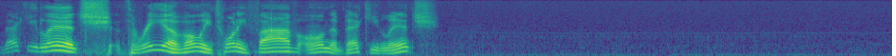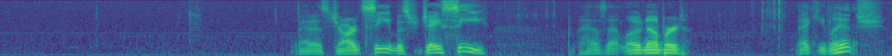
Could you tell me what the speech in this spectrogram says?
Becky Lynch, three of only 25 on the Becky Lynch. That is Jard C. Mr. JC has that low numbered Becky Lynch.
